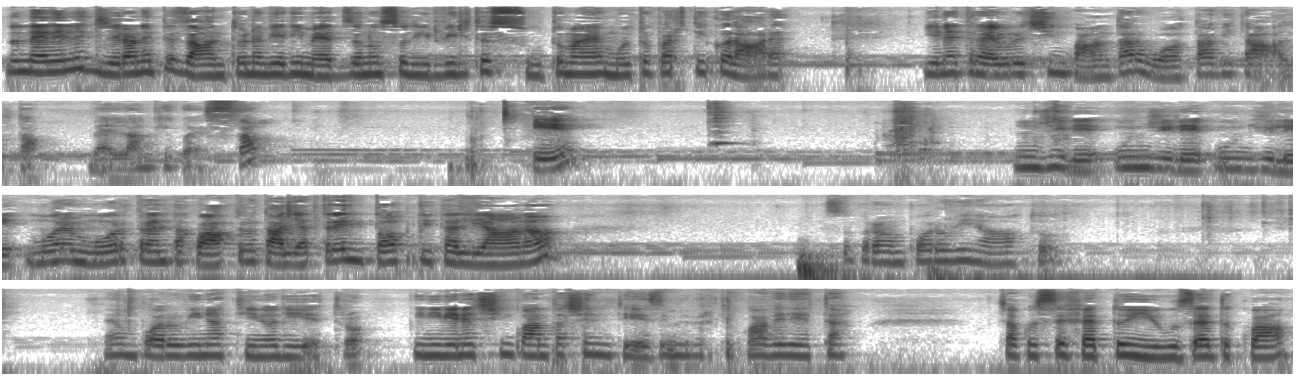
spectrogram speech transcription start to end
Non è né leggera né pesante, una via di mezzo, non so dirvi il tessuto, ma è molto particolare. Viene 3,50 euro a ruota, vita alta. Bella anche questa. E un gilet, un gilet, un gilet. More More 34, taglia 38 italiana. Questo però è un po' rovinato. È un po' rovinatino dietro. Quindi viene 50 centesimi, perché qua vedete c'è questo effetto used qua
